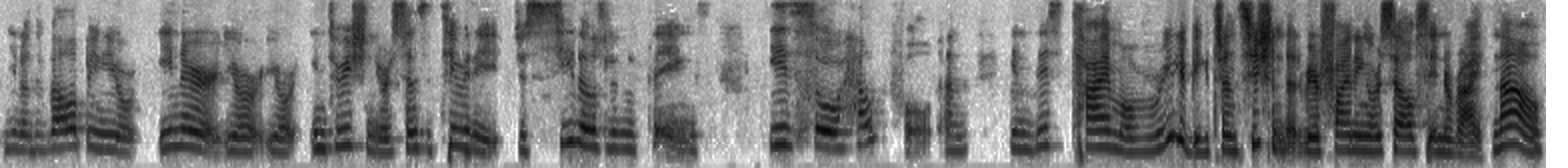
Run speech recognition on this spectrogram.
you know developing your inner your your intuition your sensitivity to see those little things is so helpful. And in this time of really big transition that we're finding ourselves in right now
